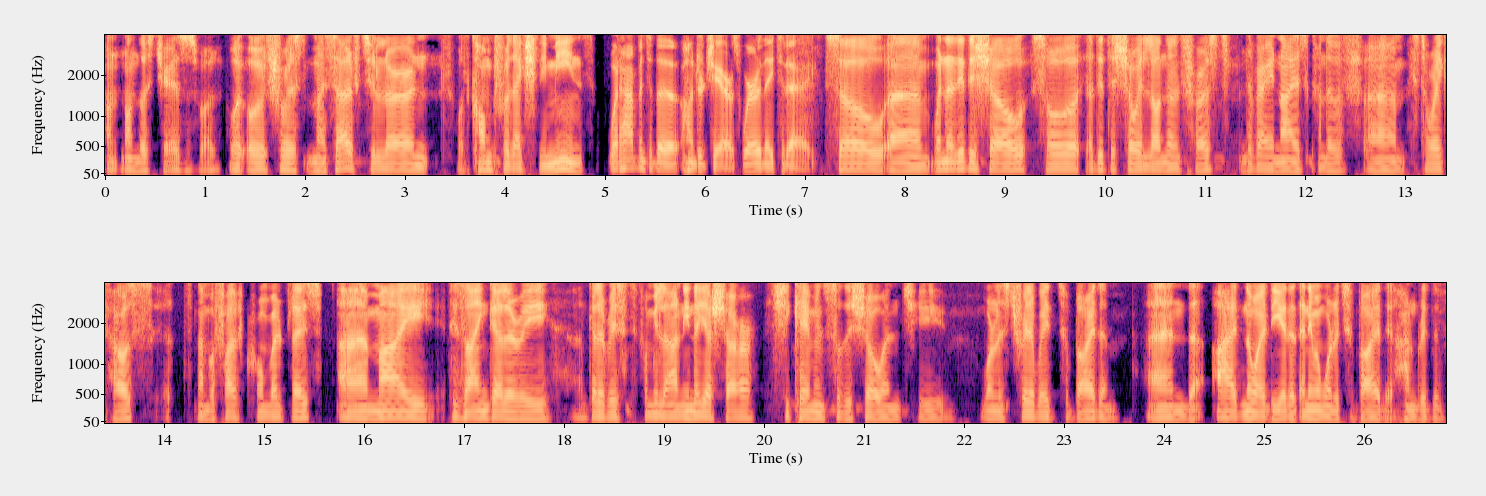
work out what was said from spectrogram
on, on those chairs as well, or, or first myself to learn what comfort actually means. What happened to the 100 chairs? Where are they today? So um, when I did the show, so I did the show in London first, in a very nice kind of um, historic house at number five Cromwell Place. Uh, my design gallery, gallerist from Milan, Nina Yashar, she came and saw the show and she wanted straight away to buy them. And I had no idea that anyone wanted to buy the hundred of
